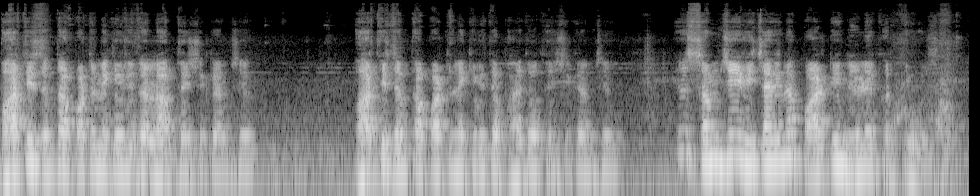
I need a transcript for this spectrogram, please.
ભારતીય જનતા પાર્ટીને કેવી રીતે લાભ થઈ શકે એમ છે? ભારતીય જનતા પાર્ટીને કેવી રીતે ફાયદો થઈ શકે એમ છે? એ સમજી વિચારીને પાર્ટી નિર્ણય કરતી હોય છે.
